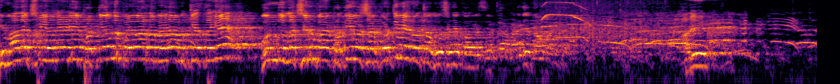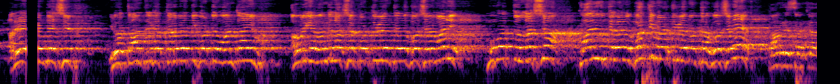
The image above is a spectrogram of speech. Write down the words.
ಈ ಮಹಾಲಕ್ಷ್ಮಿ ಯೋಜನೆಯಡಿ ಪ್ರತಿಯೊಂದು ಪರಿವಾರದ ಮಹಿಳಾ ಮುಖ್ಯಸ್ಥರಿಗೆ ಒಂದು ಲಕ್ಷ ರೂಪಾಯಿ ಪ್ರತಿ ವರ್ಷ ಕೊಡ್ತೀವಿ ಅನ್ನುವಂತ ಘೋಷಣೆ ಕಾಂಗ್ರೆಸ್ ಸರ್ಕಾರ ಮಾಡಿದೆ, ನಾವು. ಅದೇ ಅದೇ ಅಪ್ರೆಂಟಿಸ್ಶಿಪ್ ಇವತ್ತು ತಾಂತ್ರಿಕ ತರಬೇತಿ ಕೊಟ್ಟು ಒನ್ ಟೈಮ್ ಅವರಿಗೆ ಒಂದು ಲಕ್ಷ ಕೊಡ್ತೀವಿ ಅಂತ ಘೋಷಣೆ ಮಾಡಿ, ಮೂವತ್ತು ಲಕ್ಷ ಖಾಲಿ ಹುದ್ದೆಗಳನ್ನು ಭರ್ತಿ ಮಾಡ್ತೀವಿ ಅನ್ನುವಂತ ಘೋಷಣೆ ಕಾಂಗ್ರೆಸ್ ಸರ್ಕಾರ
